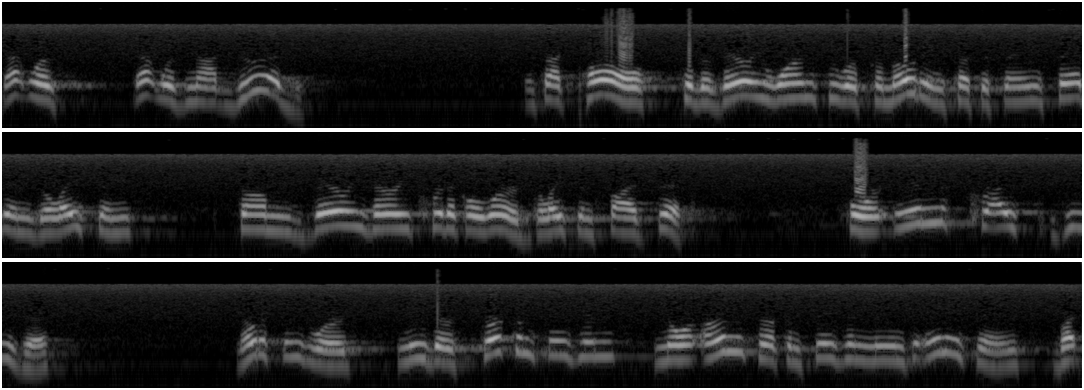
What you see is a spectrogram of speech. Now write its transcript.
That was that was not good. In fact, Paul, to the very ones who were promoting such a thing, said in Galatians some very, very critical words. Galatians 5, 6. For in Christ Jesus, notice these words, neither circumcision nor uncircumcision means anything but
